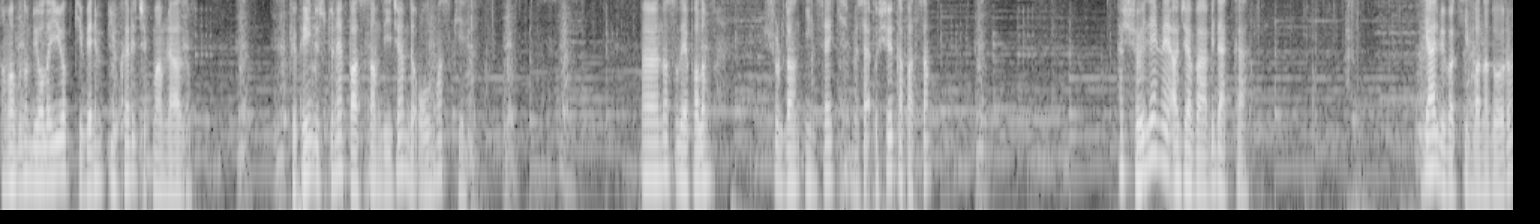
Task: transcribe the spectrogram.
Ama bunun bir olayı yok ki. Benim yukarı çıkmam lazım. Köpeğin üstüne bassam diyeceğim de olmaz ki. Ha, nasıl yapalım? Şuradan insek. Mesela ışığı kapatsam. Ha şöyle mi acaba? Bir dakika. Gel bir bakayım bana doğru.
